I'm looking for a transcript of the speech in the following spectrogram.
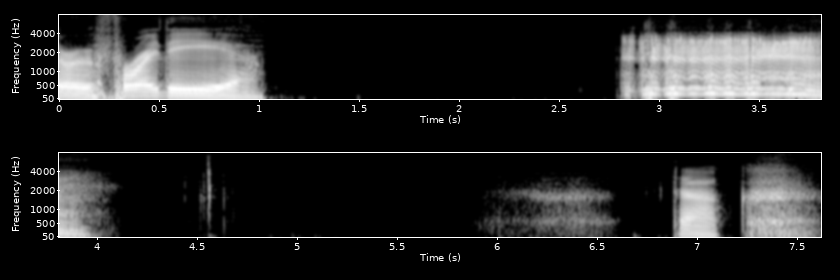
Той Фредди. Так.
